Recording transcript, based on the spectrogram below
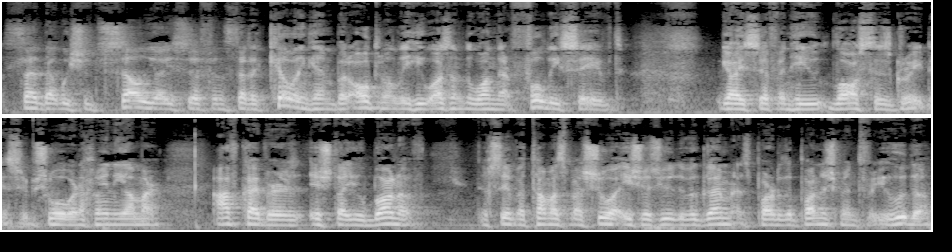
said that we should sell Yosef instead of killing him, but ultimately he wasn't the one that fully saved Yosef and he lost his greatness. As part of the punishment for Yehuda.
